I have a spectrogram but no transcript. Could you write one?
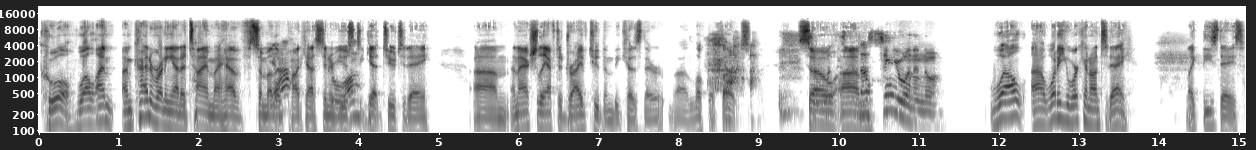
Cool. Well, I'm I'm kind of running out of time. I have some other yeah, podcast interviews to get to today, um, and I actually have to drive to them because they're uh, local folks. so, so what's um, the last thing you want to know? Well, uh, what are you working on today? Like these days?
